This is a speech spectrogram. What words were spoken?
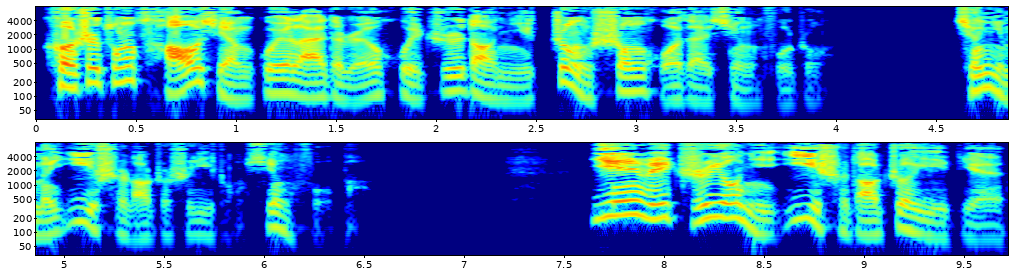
可是从朝鲜归来的人会知道你正生活在幸福中，请你们意识到这是一种幸福吧，因为只有你意识到这一点，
